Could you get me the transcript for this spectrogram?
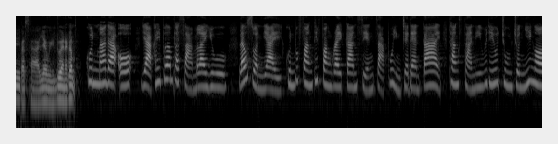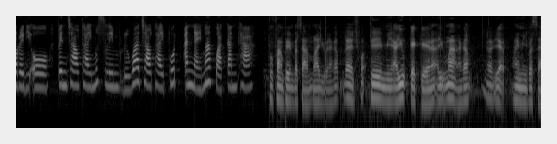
มีภาษายาวีด้วยนะครับ คุณมาดาโอะอยากให้เพิ่มภาษามลายู แล้วส่วนใหญ่คุณผู้ฟังที่ฟังรายการเสียงจากผู้หญิงชายแดนใต้ ทางสถานีวิทยุชุมชนยี่งอเรดิโอ เป็นชาวไทยมุสลิม หรือว่าชาวไทยพุทธอันไหนมากกว่ากันคะผู้ฟังเป็นภาษามาอยู่นะครับ ได้ช่วงที่มีอายุแก่ๆนะอายุมากนะครับก็ อยากให้มีภาษา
